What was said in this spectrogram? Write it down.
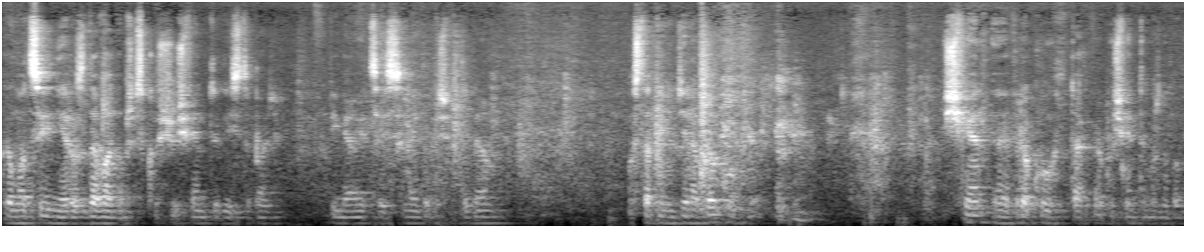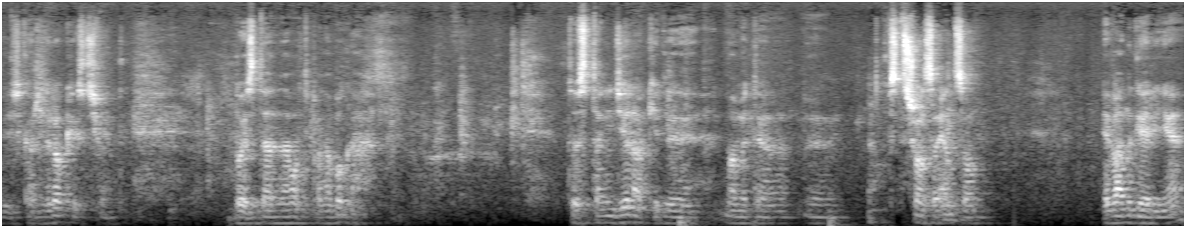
promocyjnie rozdawane przez Kościół Święty w listopadzie. W imię Ojca i Syna i Ducha Świętego. Ostatnia niedziela w roku. Świę, w roku, tak, w roku świętym można powiedzieć, każdy rok jest święty, bo jest dana od Pana Boga. To jest ta niedziela, kiedy mamy tę y, wstrząsającą Ewangelię,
